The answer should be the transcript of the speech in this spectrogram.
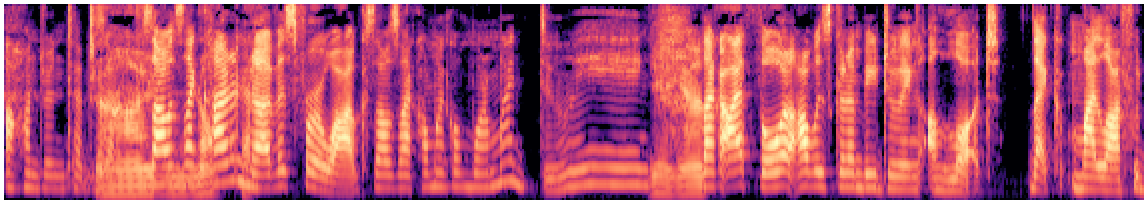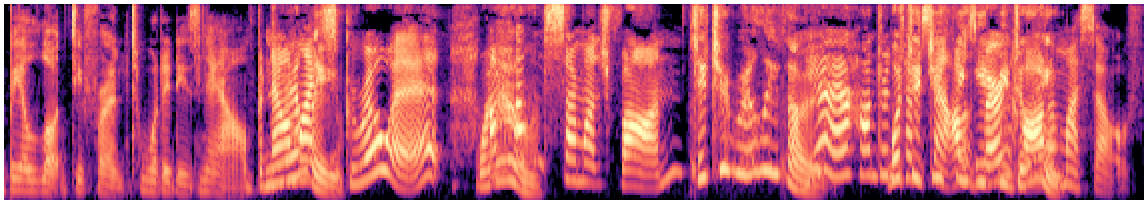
110%. Because I was like kind of nervous for a while because I was like, oh my God, what am I doing? Yeah, yeah. Like I thought I was going to be doing a lot. Like my life would be a lot different to what it is now. But now I'm Really? like, screw it. Wow. I'm having so much fun. Did you really though? Yeah, hundred What did you I think was you'd very be hard doing? on myself.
